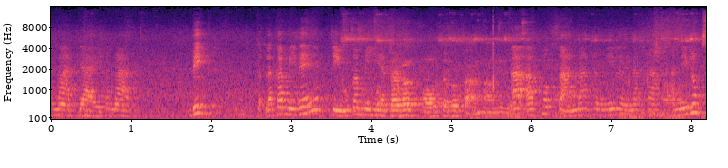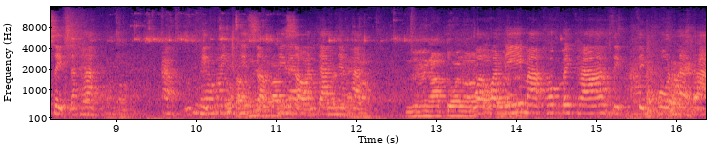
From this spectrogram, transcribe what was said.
ขนาดใหญ่ขนาดบิ๊ก แล้วก็มีเล็กจิ๋วก็มีอะใช้ค่ะพระของใช้พระสารมานี่เลยอะอะพวกสารมาทางนี้เลยนะคะ อันนี้ลูกศิษย์นะคะลูกศิษย์ที่ที่สอนที่สอนกันเนี่ยค่ะรายงานตัวเราว่าวันนี้มาครบไหมคะสิบสิบคนนะคะ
